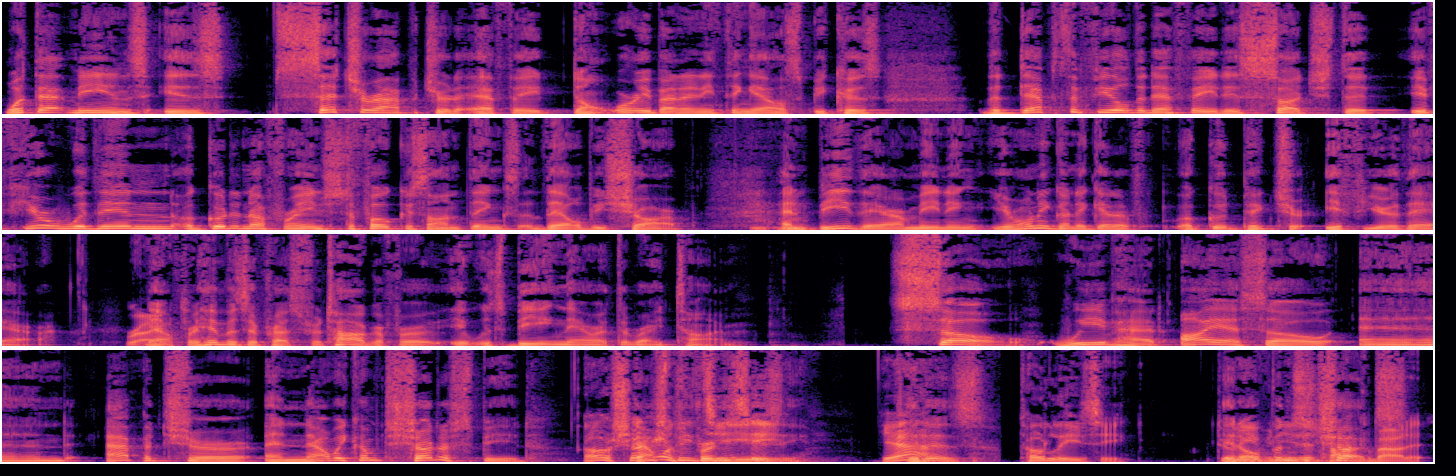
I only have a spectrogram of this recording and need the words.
What that means is set your aperture to F8. Don't worry about anything else because the depth of field at F8 is such that if you're within a good enough range to focus on things, they'll be sharp. And be there, meaning you're only going to get a, a good picture if you're there. Right. Now, for him as a press photographer, it was being there at the right time. So we've had ISO and aperture, and now we come to shutter speed. Oh, shutter that one's speed's pretty easy. easy. Yeah, It is. totally easy. It Don't even opens need and to talk shuts. about it.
